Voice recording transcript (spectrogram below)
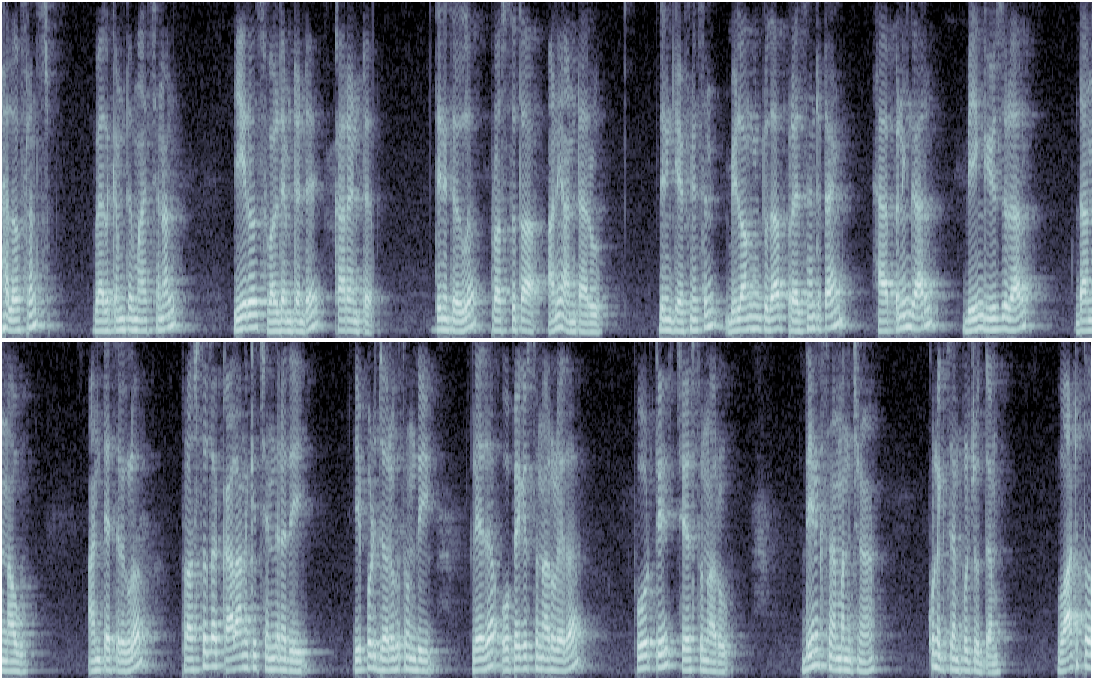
Hello friends welcome to my channel. ఈరోజు వరల్డ్ ఏమిటంటే కరెంట్. దీని తెలుగులో ప్రస్తుత అని అంటారు. దీనికి definition belonging to the present time happening or being used or done now. అంటే తెలుగులో ప్రస్తుత కాలానికి చెందినది ఇప్పుడు జరుగుతుంది లేదా ఉపయోగిస్తున్నారు లేదా పూర్తి చేస్తున్నారు. దీనికి సంబంధించిన కొన్ని ఎగ్జాంపుల్ చూద్దాం. వాటితో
